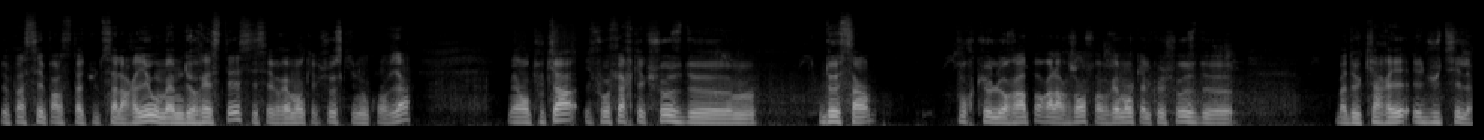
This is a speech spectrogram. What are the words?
de passer par le statut de salarié ou même de rester si c'est vraiment quelque chose qui nous convient. Mais en tout cas, il faut faire quelque chose de, de sain pour que le rapport à l'argent soit vraiment quelque chose de, bah, de carré et d'utile.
